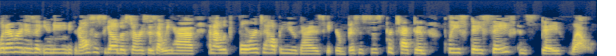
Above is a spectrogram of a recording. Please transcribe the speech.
whatever it is that you need. You can also see all the services that we have. And I look forward to helping you guys get your businesses protected. Please stay safe and stay well.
